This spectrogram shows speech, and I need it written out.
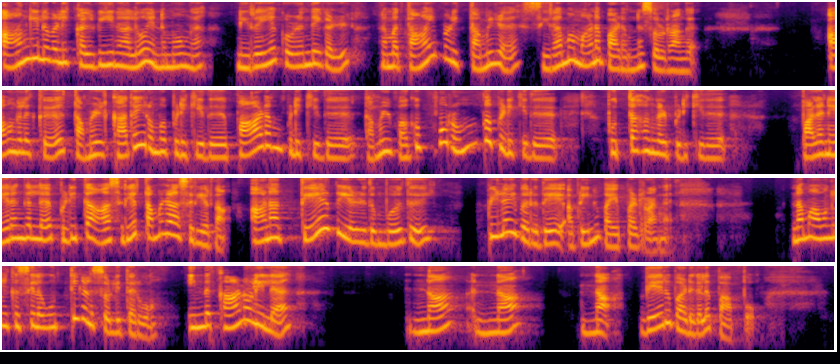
ஆங்கில வழி கல்வியினாலோ என்னமோங்க நிறைய குழந்தைகள் நம்ம தாய்மொழி தமிழ சிரமமான பாடம்னு சொல்றாங்க. அவங்களுக்கு தமிழ் கதை ரொம்ப பிடிக்குது பாடம் பிடிக்குது தமிழ் வகுப்பும் ரொம்ப பிடிக்குது புத்தகங்கள் பிடிக்குது. பல நேரங்கள்ல பிடித்த ஆசிரியர் தமிழ் ஆசிரியர் தான். ஆனா தேர்வு எழுதும்போது பிழை வருதே அப்படின்னு பயப்படுறாங்க. நம்ம அவங்களுக்கு சில உத்திகளை சொல்லி தருவோம். இந்த காணொளியில நான் நான் நான் வேறுபாடுகளை பார்ப்போம்.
